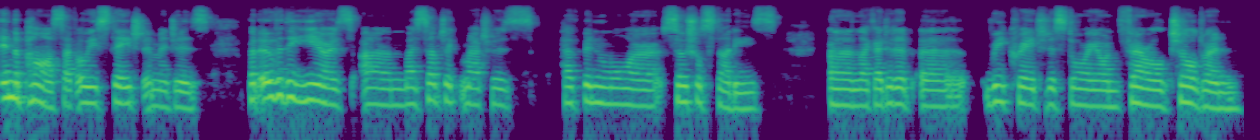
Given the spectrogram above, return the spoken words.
In the past, I've always staged images but over the years, um, my subject matters have been more social studies. Uh, like I did a, a, recreated a story on feral children,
